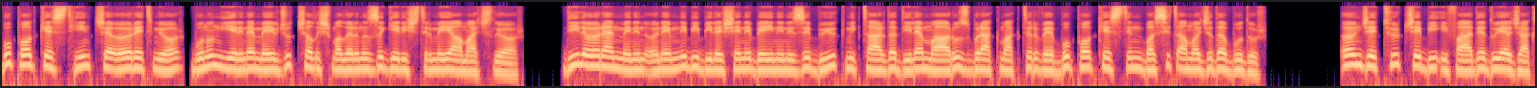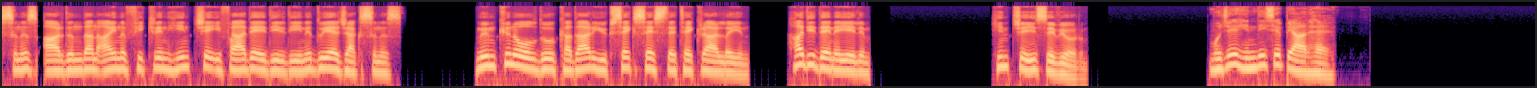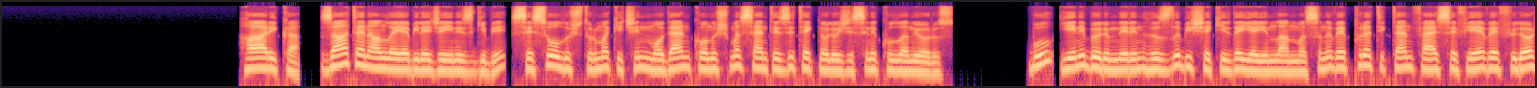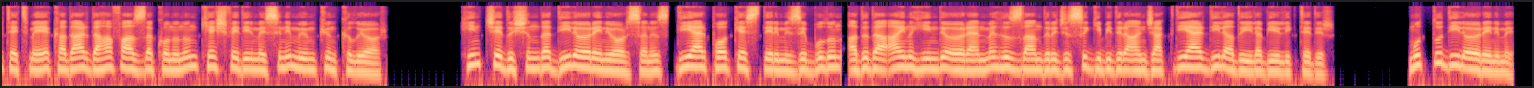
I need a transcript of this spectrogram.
Bu podcast Hintçe öğretmiyor, bunun yerine mevcut çalışmalarınızı geliştirmeyi amaçlıyor. Dil öğrenmenin önemli bir bileşeni beyninizi büyük miktarda dile maruz bırakmaktır ve bu podcast'in basit amacı da budur. Önce Türkçe bir ifade duyacaksınız, ardından aynı fikrin Hintçe ifade edildiğini duyacaksınız. Mümkün olduğu kadar yüksek sesle tekrarlayın. Hadi deneyelim. Hintçeyi seviyorum. मुझे हिंदी से प्यार है Harika. Zaten anlayabileceğiniz gibi, sesi oluşturmak için modern konuşma sentezi teknolojisini kullanıyoruz. Bu, yeni bölümlerin hızlı bir şekilde yayınlanmasını ve pratikten felsefeye ve flört etmeye kadar daha fazla konunun keşfedilmesini mümkün kılıyor. Hintçe dışında dil öğreniyorsanız, diğer podcastlerimizi bulun, adı da aynı Hindi öğrenme hızlandırıcısı gibidir ancak diğer dil adıyla birliktedir. Mutlu dil öğrenimi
